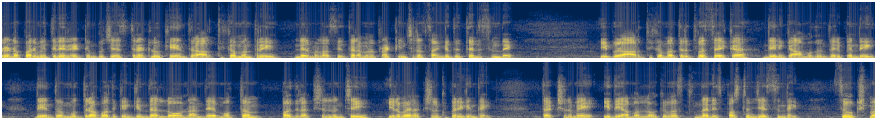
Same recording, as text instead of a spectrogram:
రుణ పరిమితిని రెట్టింపు చేస్తున్నట్లు కేంద్ర ఆర్థిక మంత్రి నిర్మలా సీతారామన్ ప్రకటించిన సంగతి తెలిసిందే. ఇప్పుడు ఆర్థిక మంత్రిత్వ శాఖ దీనికి ఆమోదం తెలిపింది. దీంతో ముద్రా పథకం కింద లోన్ అందే మొత్తం పది లక్షల నుంచి ఇరవై లక్షలకు పెరిగింది. తక్షణమే ఇది అమల్లోకి వస్తుందని స్పష్టం చేసింది. సూక్ష్మ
